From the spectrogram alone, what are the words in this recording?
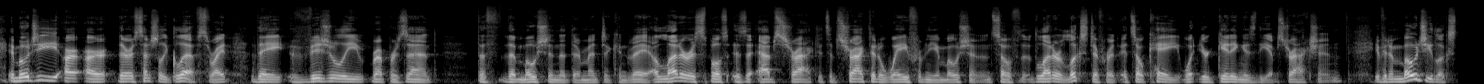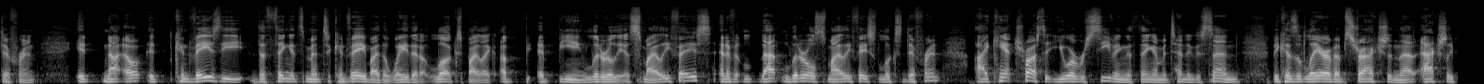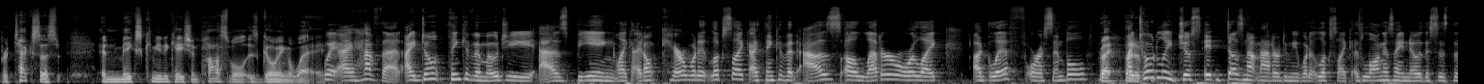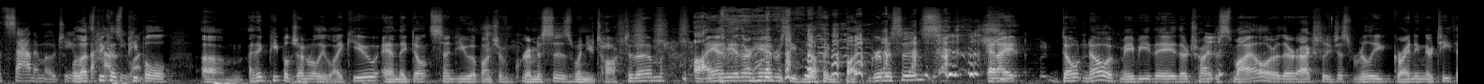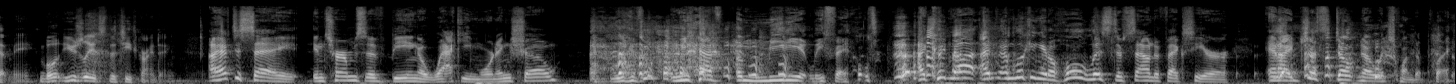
emoji are, are they're essentially glyphs, right? They visually represent the, the emotion that they're meant to convey. A letter is supposed is abstract. It's abstracted away from the emotion, and so if the letter looks different, it's okay. What you're getting is the abstraction. If an emoji looks different, it not oh, it conveys the the thing it's meant to convey by the way that it looks, by like a, being literally a smiley face. And if it, that literal smiley face looks different, I can't trust that you are receiving the thing I'm intending to send because the layer of abstraction that actually protects us and makes communication possible is going away. Wait, I have that. I don't think of emoji as being like I don't care what it looks like. I think of it as a letter or like a glyph or a symbol. Right, but I it- totally just it does not matter to me what it looks like as long as I know this is the sad emoji. Well, that's the because happy people, um, I think people generally like you and they don't send you a bunch of grimaces when you talk to them. I, on the other hand, receive nothing but grimaces. And I don't know if maybe they, they're trying to smile or they're actually just really grinding their teeth at me. Well, usually it's the teeth grinding. I have to say, in terms of being a wacky morning show, we have, we have immediately failed. I could not. I, I'm looking at a whole list of sound effects here, and I just don't know which one to play.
